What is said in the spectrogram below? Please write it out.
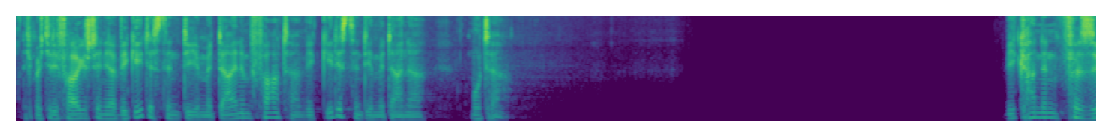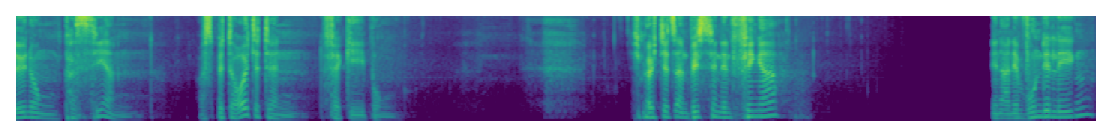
Und ich möchte die Frage stellen, ja, wie geht es denn dir mit deinem Vater? Wie geht es denn dir mit deiner Mutter? Wie kann denn Versöhnung passieren? Was bedeutet denn Vergebung? Ich möchte jetzt ein bisschen den Finger in eine Wunde legen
